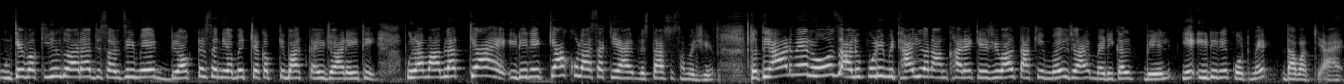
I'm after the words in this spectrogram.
उनके वकील द्वारा जिस अर्जी में डॉक्टर से नियमित चेकअप की बात कही जा रही थी, पूरा मामला क्या है? ईडी ने क्या खुलासा किया है? विस्तार से समझिए। तो तिहाड़ में रोज आलू पूरी मिठाई और आम खा रहे केजरीवाल ताकि मिल जाए मेडिकल बेल, ये ईडी ने कोर्ट में दावा किया है।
